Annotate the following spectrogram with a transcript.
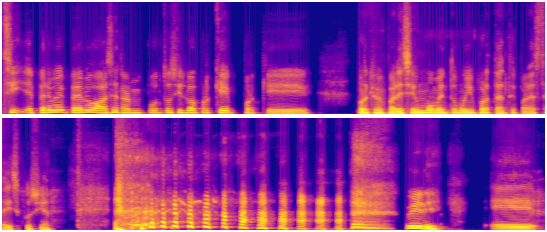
sí, espérame, espérame, voy a cerrar mi punto, Silva, porque, porque, porque me parece un momento muy importante para esta discusión. Mire, eh,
